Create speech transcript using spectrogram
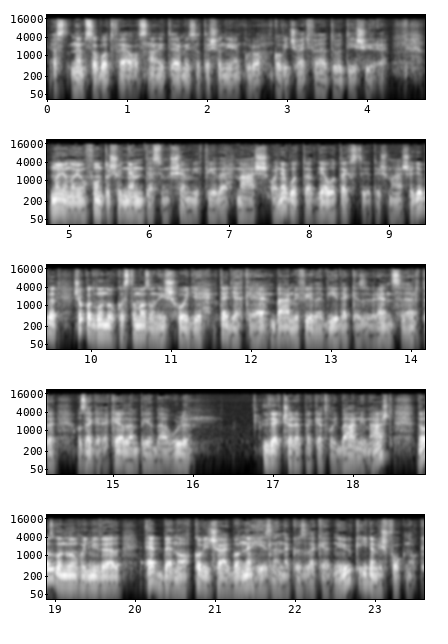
Ezt nem szabad felhasználni természetesen ilyenkor a kavicságy feltöltésére. Nagyon-nagyon fontos, hogy nem teszünk semmiféle más anyagot, tehát geotextilt és más egyebet. Sokat gondolkoztam azon is, hogy tegyek-e bármiféle védekező rendszert az egerek ellen, például üvegcserepeket, vagy bármi mást, de azt gondolom, hogy mivel ebben a kavicságyban nehéz lenne közlekedniük, így nem is fognak.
